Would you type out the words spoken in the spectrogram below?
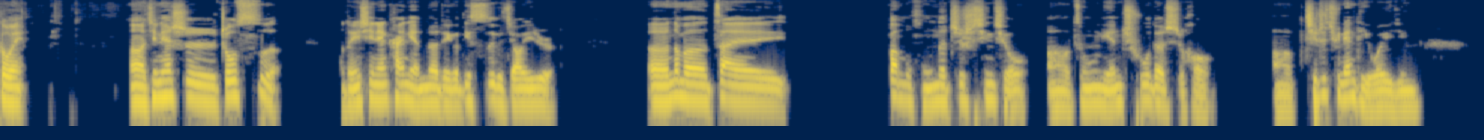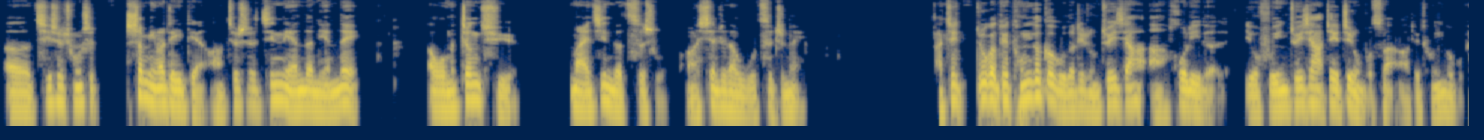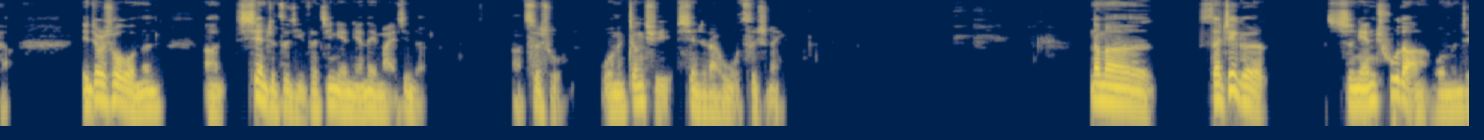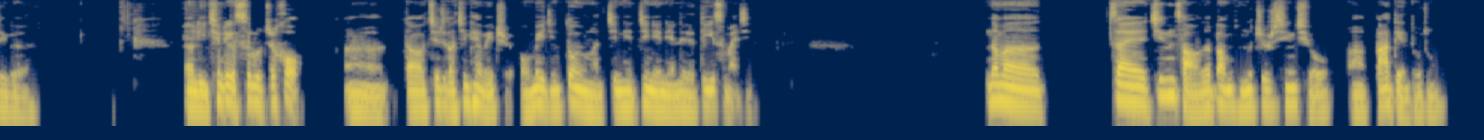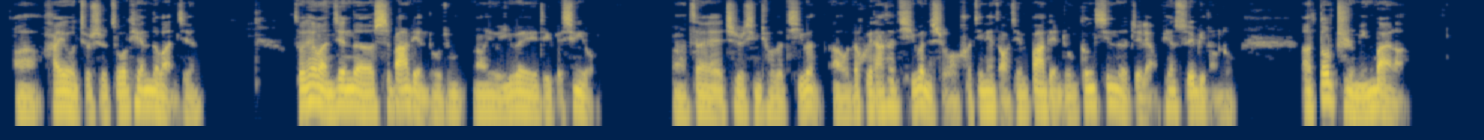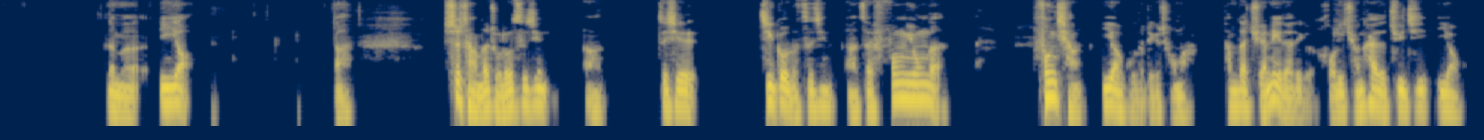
各位，呃，今天是周四，等于新年开年的这个第四个交易日。呃，那么在半木红的知识星球啊，从年初的时候啊，其实去年底我已经呃，其实从事声明了这一点啊，就是今年的年内啊，我们争取买进的次数啊，限制在五次之内啊。这如果对同一个个股的这种追加啊，获利的有福音追加，这这种不算啊，对同一个股票。也就是说，我们啊限制自己在今年年内买进的啊次数，我们争取限制在五次之内。那么，在这个是年初的啊，我们这个呃理清这个思路之后，嗯，到截止到今天为止，我们已经动用了今年今年年内的第一次买进。那么，在今早的半不红的知识星球啊八点多钟。啊，还有就是昨天的晚间，昨天晚间的十八点多钟啊，有一位这个星友啊，在知识星球的提问啊，我在回答他提问的时候，和今天早间八点钟更新的这两篇随笔当中啊，都指明白了。那么医药啊，市场的主流资金啊，这些机构的资金啊，在蜂拥的疯抢医药股的这个筹码，他们在全力的这个火力全开的狙击医药股。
